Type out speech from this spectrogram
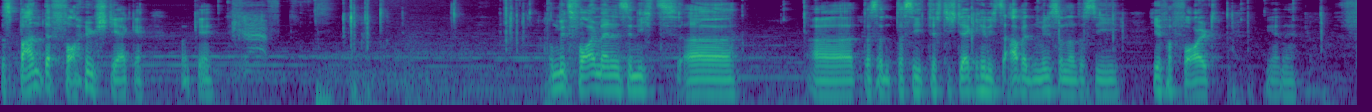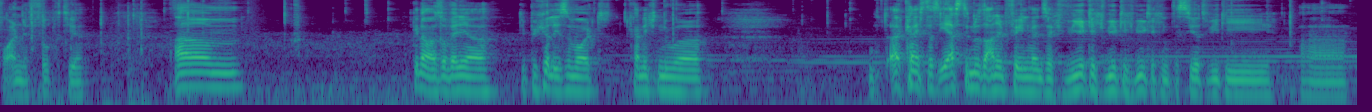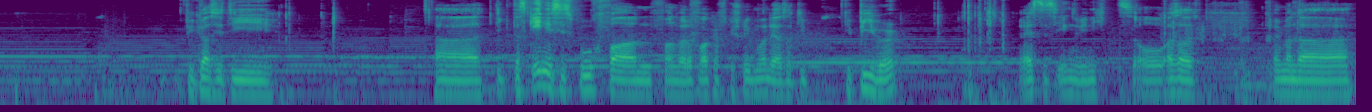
Das Band der vollen Stärke. Okay. Und mit faul meinen sie nicht, äh, äh, dass, dass, sie, dass die Stärke hier nichts arbeiten will, sondern dass sie hier verfault. Wie eine fallende Frucht hier. Ähm, genau, also wenn ihr die Bücher lesen wollt, kann ich nur äh, kann ich das erste nur dann empfehlen, wenn es euch wirklich, wirklich, wirklich interessiert, wie die, äh, wie quasi die äh, die, das Genesis-Buch von, von World of Warcraft geschrieben wurde, also die, die Beaver. Der Rest ist irgendwie nicht so, also wenn man da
